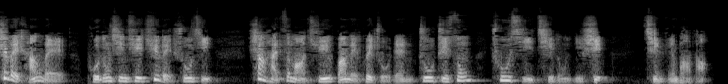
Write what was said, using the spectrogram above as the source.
市委常委、浦东新区区委书记、上海自贸区管委会主任朱之松出席启动仪式，请听报道。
